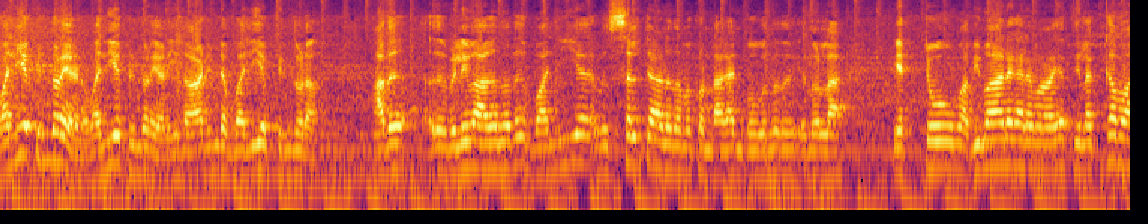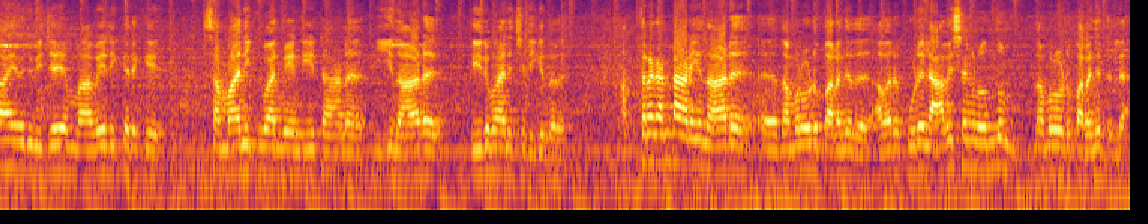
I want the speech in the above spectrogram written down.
വലിയ പിന്തുണയാണ് വലിയ പിന്തുണയാണ്. ഈ നാടിന്റെ വലിയ പിന്തുണ. അത് വെളിവാകുന്നത് വലിയ റിസൾട്ടാണ് നമുക്കുണ്ടാകാൻ പോകുന്നത് എന്നുള്ള ഏറ്റവും അഭിമാനകരമായ തിളക്കമായ ഒരു വിജയം മാവേലിക്കരയ്ക്ക് സമ്മാനിക്കുവാൻ വേണ്ടിയിട്ടാണ് ഈ നാട് തീരുമാനിച്ചിരിക്കുന്നത്. അത്ര കണ്ടാണ് ഈ നാട് നമ്മളോട് പറഞ്ഞത്. അവർ കൂടുതൽ ആവശ്യങ്ങളൊന്നും നമ്മളോട് പറഞ്ഞിട്ടില്ല.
